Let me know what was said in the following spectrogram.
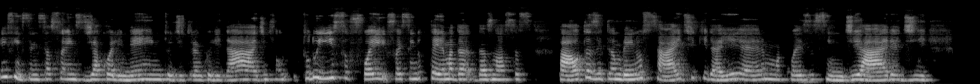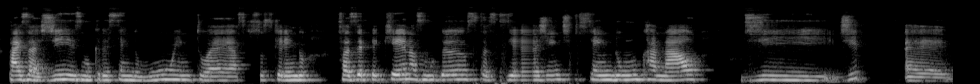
enfim, sensações de acolhimento, de tranquilidade, então, tudo isso foi, foi sendo tema da, das nossas pautas e também no site, que daí era uma coisa assim, diária de paisagismo crescendo muito, é, as pessoas querendo fazer pequenas mudanças e a gente sendo um canal de, de é,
